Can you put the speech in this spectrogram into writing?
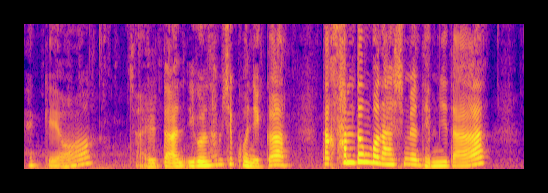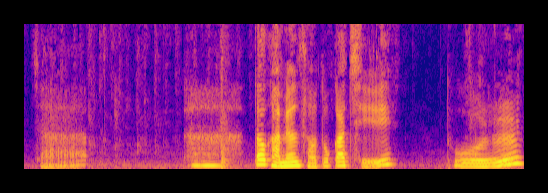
할게요. 자, 일단 이건 30코니까 딱 3등분 하시면 됩니다. 자, 아, 떠가면서 똑같이 둘,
